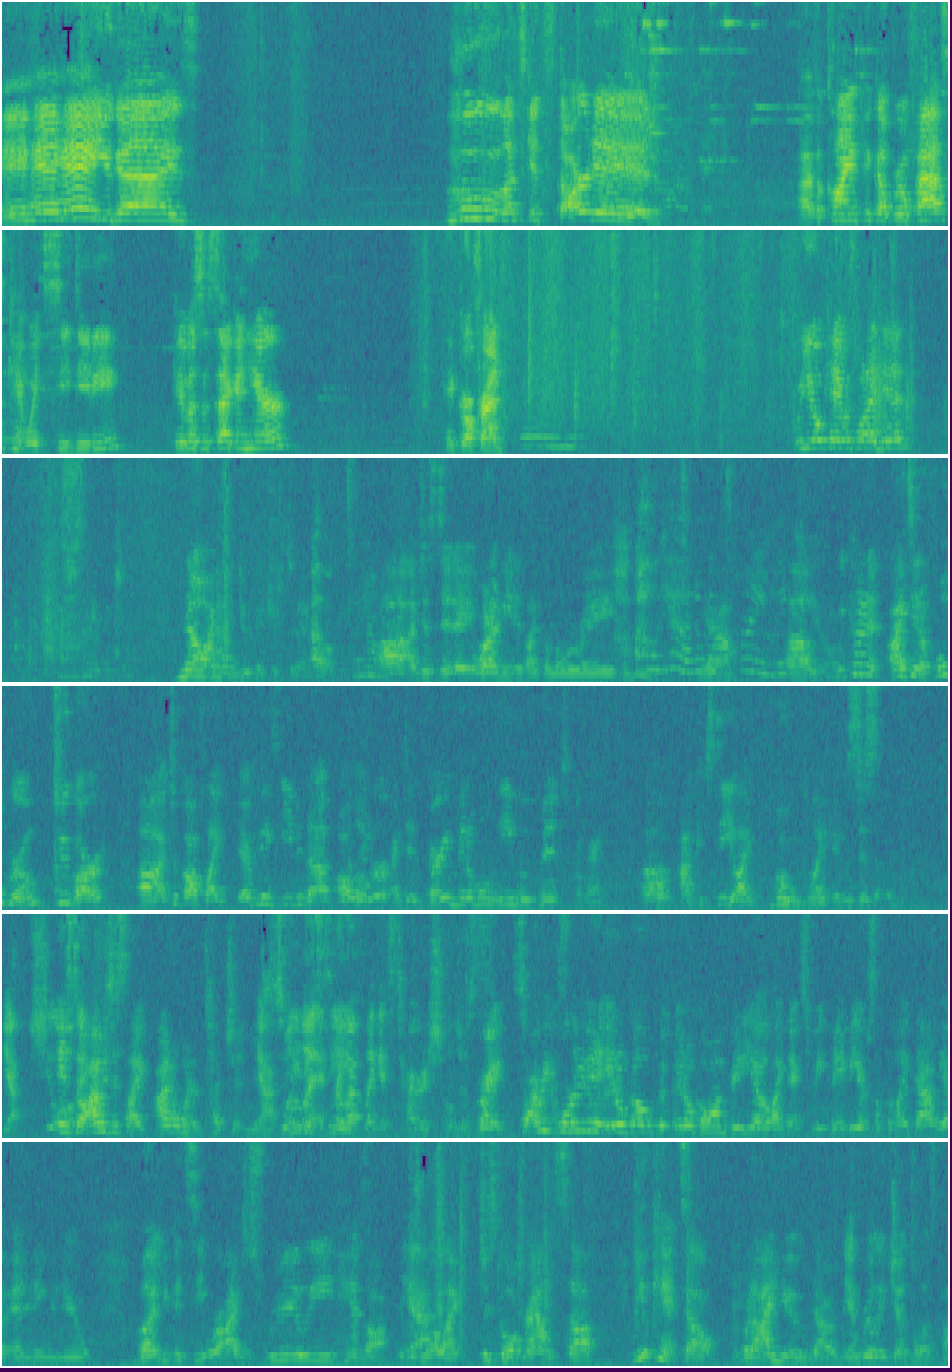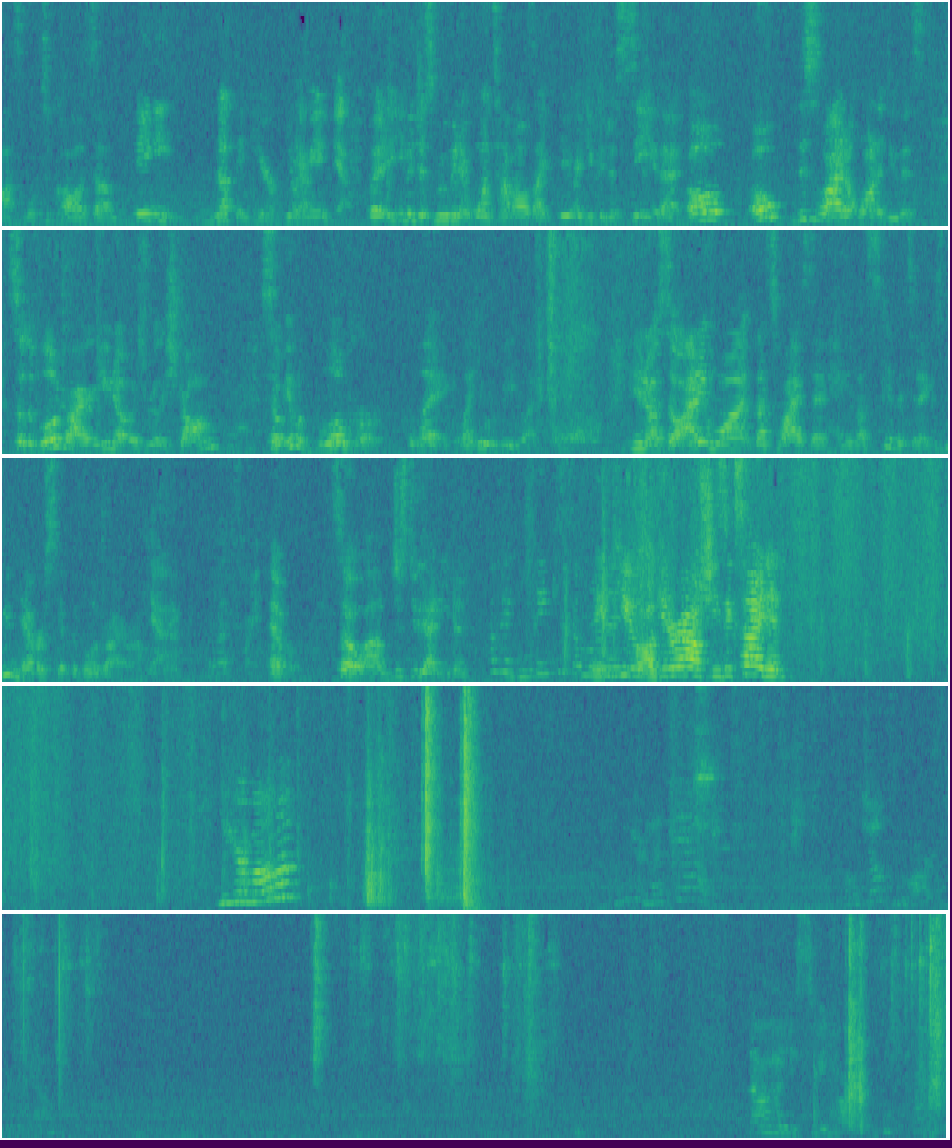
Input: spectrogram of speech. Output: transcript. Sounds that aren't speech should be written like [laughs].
Hey, hey, hey, you guys. Ooh, let's get started. I have a client pick up real fast. I can't wait to see Dee Dee. Give us a second here. Hey, girlfriend. Were you okay with what I did? No, I didn't do pictures today. Oh, Uh, I just did a, what I mean is like the lower rate. and- Oh yeah, no, Yeah. that's fine. Thank Um, you. we kind of, I did a full groom, two guard. Uh, I took off like, everything's evened up all over. I did very minimal knee movement. Okay. Um, I could see like, boom, like it was just, Yeah, she'll. and so I was just like, I don't want to touch it. yeah, so can if see. her left leg gets tired, she'll just. Right, so I recorded it, it'll go, it'll go on video like next week maybe or something like that, we have editing to do. But you can see where I just really hands off, it was more like just go around stuff. You can't tell, but Mhm. I knew that I was being Yeah. really gentle as possible to cause, um, any, nothing here, you know what I mean? Yeah. But even just moving it one time, I was like, you could just see that, oh, oh, this is why I don't wanna do this. So the blow dryer, you know, is really strong, so it would blow her leg, like it would be like, you know, so I didn't want, that's why I said, hey, let's skip it today, because we've never skipped the blow dryer, I Yeah. Well, that's fine. ever. So, um, just do that even. Okay, Mhm. thank you so much. Thank you, I'll get her out, she's excited. You hear mama?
